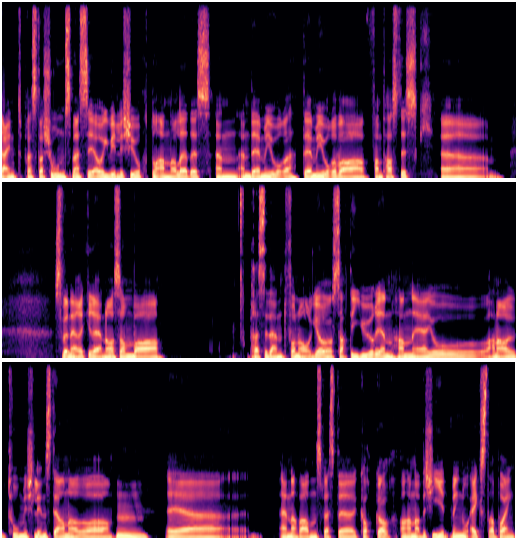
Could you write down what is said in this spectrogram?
rent prestasjonsmessig, og jeg ville ikke gjort noe annerledes enn, enn det vi gjorde. Det vi gjorde, var fantastisk. Uh, Sven Erik Renaa, som var president for Norge og satt i juryen, han er jo Han har jo to Michelin-stjerner og mm er en av verdens beste kokker, og han hadde ikke gitt meg noe ekstrapoeng.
